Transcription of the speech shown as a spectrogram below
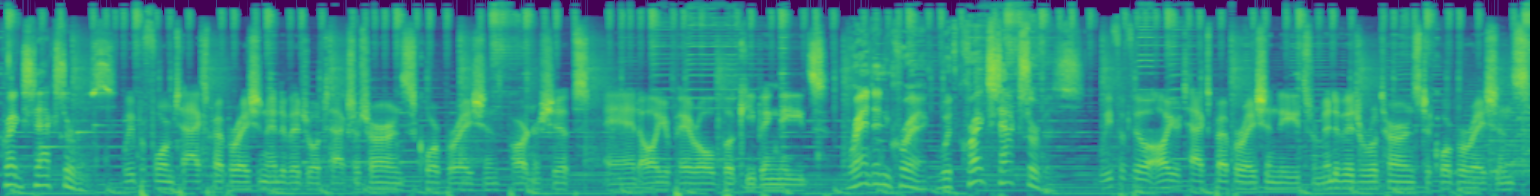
Craig's Tax Service. We perform tax preparation, individual tax returns, corporations, partnerships, and all your payroll bookkeeping needs. Brandon Craig with Craig's Tax Service. We fulfill all your tax preparation needs from individual returns to corporations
